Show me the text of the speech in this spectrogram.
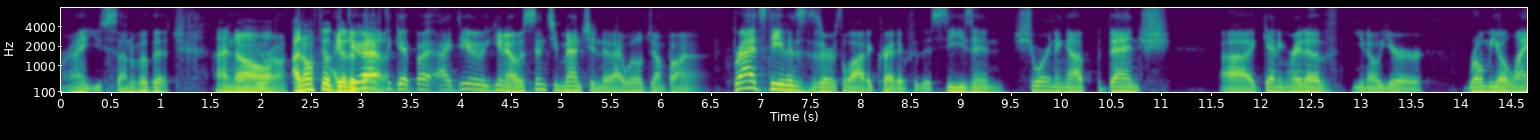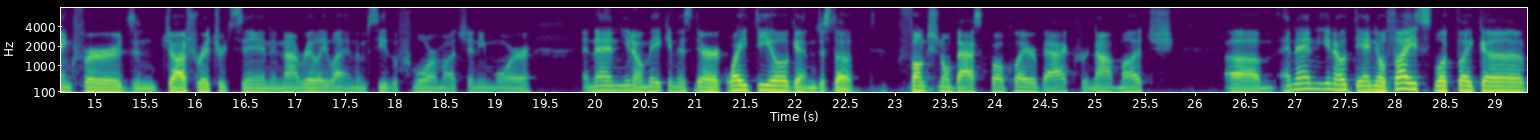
All right, you son of a bitch. I know. wrong. I don't feel good I do have it. to get, but I do, you know, since you mentioned it, I will jump on. Brad Stevens deserves a lot of credit for this season, shortening up the bench, uh, getting rid of, you know, your Romeo Langfords and Josh Richardson and not really letting them see the floor much anymore. And then, you know, making this Derrick White deal, getting just a functional basketball player back for not much. Um, and then, you know, Daniel Theis looked like a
